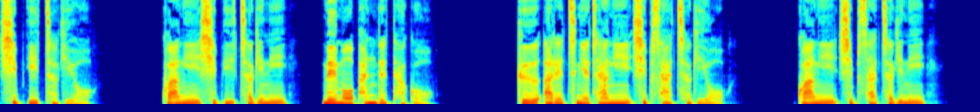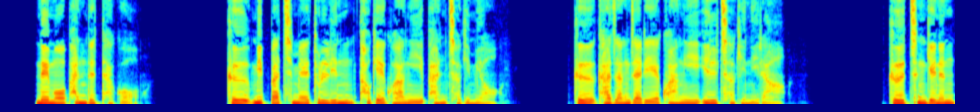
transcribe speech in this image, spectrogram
12척이요. 광이 12척이니 네모 반듯하고 그 아래층의 장이 14척이요. 광이 14척이니 네모 반듯하고 그 밑받침에 둘린 턱의 광이 반척이며 그 가장자리의 광이 1척이니라. 그 층계는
